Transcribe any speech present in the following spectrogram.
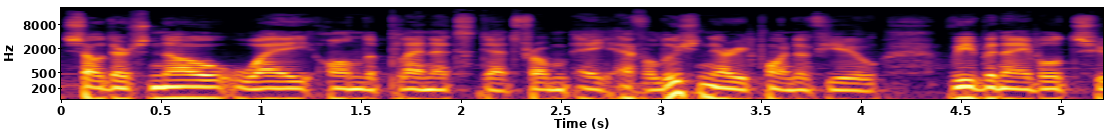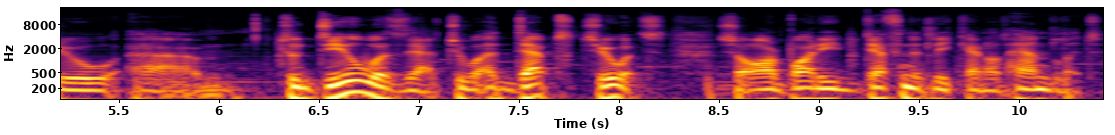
So there's no way on the planet that, from a evolutionary point of view, we've been able to, um, to deal with that, to adapt to it. So our body definitely cannot handle it.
